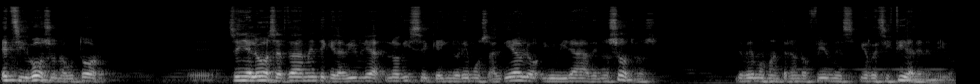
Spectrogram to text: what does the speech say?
Ed Silvos, un autor Señaló acertadamente que la Biblia no dice que ignoremos al diablo y huirá de nosotros. Debemos mantenernos firmes y resistir al enemigo.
